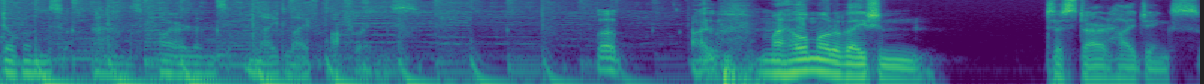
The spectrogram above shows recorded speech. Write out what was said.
Dublin's and Ireland's nightlife offerings. Well, I, my whole motivation to start hijinks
